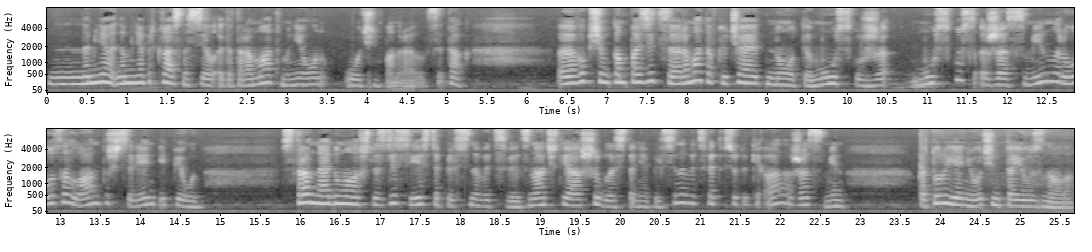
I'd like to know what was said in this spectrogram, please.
На меня, на меня прекрасно сел этот аромат, мне он очень понравился. Так, э, в общем, композиция аромата включает ноты мускус, мускус, жасмин, роза, ландыш, сирень и пион. Странно, я думала, что здесь есть апельсиновый цвет. Значит, я ошиблась, это не апельсиновый цвет все-таки, а жасмин, который я не очень-то и узнала.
